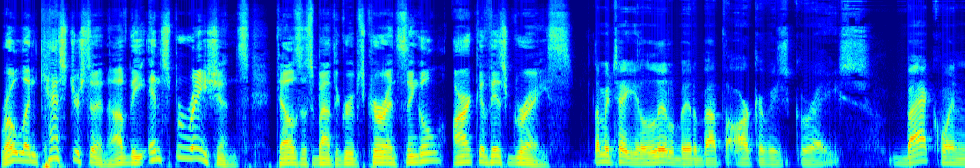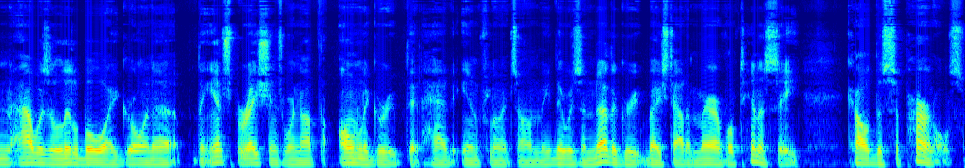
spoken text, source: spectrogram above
Roland Kesterson of The Inspirations tells us about the group's current single, Ark of His Grace. Let me tell you a little bit about the Ark of His Grace back when I was a little boy growing up, the Inspirations were not the only group that had influence on me. There was another group based out of Maryville, Tennessee called the Supernals.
